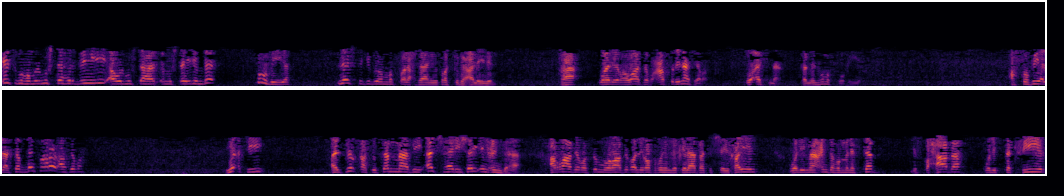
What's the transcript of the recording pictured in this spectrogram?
اسمهم المشتهر به أو المشتهر المشتهرين به صوفية. ليش تجيب لهم مصطلح ثاني وتركبه عليهم؟ ها ولرواتب عصرنا شرف وأسمى فمنهم الصوفية. الصوفية لا تبدأ صار الرافضة يأتي الفرقة تسمى بأشهر شيء عندها. الرافضة سموا رافضة لرفضهم لخلافة الشيخين ولما عندهم من السب للصحابة وللتكفير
